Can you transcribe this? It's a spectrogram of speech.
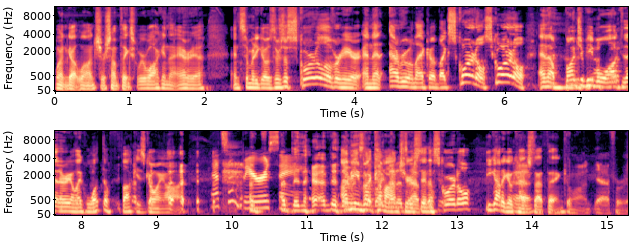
went and got lunch or something. So we were walking in the area, and somebody goes, "There's a Squirtle over here," and then everyone echoed like "Squirtle, Squirtle," and a bunch of people walked to that area. I'm like, "What the fuck is going on?" That's embarrassing. I've been there. I've been there. I mean, but come like on, Tristan, has Kirsten, a happened. Squirtle, you got to go Yeah. catch that thing. Come on, yeah, for real.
